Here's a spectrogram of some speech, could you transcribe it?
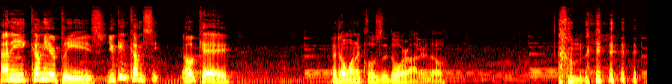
Honey, come here, please. You can come see. Okay. I don't want to close the door on her, though. Um,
